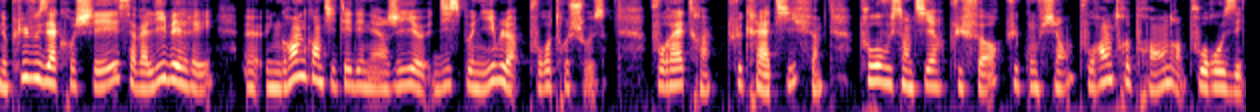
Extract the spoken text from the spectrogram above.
ne plus vous accrocher, ça va libérer euh, une grande quantité d'énergie euh, disponible pour autre chose, pour être plus créatif, pour vous sentir plus fort, plus confiant, pour entreprendre, pour oser.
